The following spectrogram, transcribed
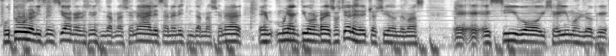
futuro licenciado en Relaciones Internacionales, analista internacional, es muy activo en redes sociales, de hecho allí es donde más eh, sigo y seguimos lo que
